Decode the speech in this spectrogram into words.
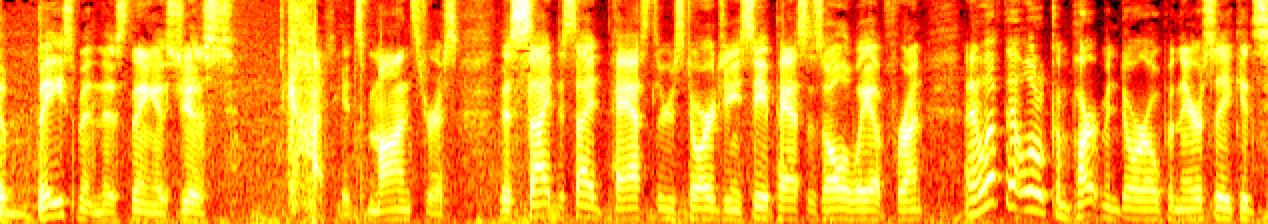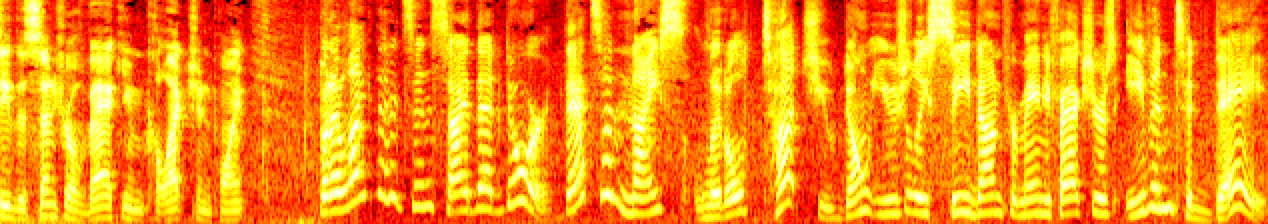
The basement in this thing is just, God, it's monstrous. This side-to-side pass-through storage, and you see it passes all the way up front. And I left that little compartment door open there so you could see the central vacuum collection point. But I like that it's inside that door. That's a nice little touch you don't usually see done for manufacturers even today.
